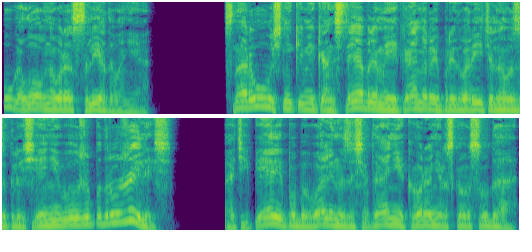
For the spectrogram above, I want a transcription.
уголовного расследования. С наручниками, констеблями и камерой предварительного заключения вы уже подружились, а теперь и побывали на заседании Коронерского суда.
